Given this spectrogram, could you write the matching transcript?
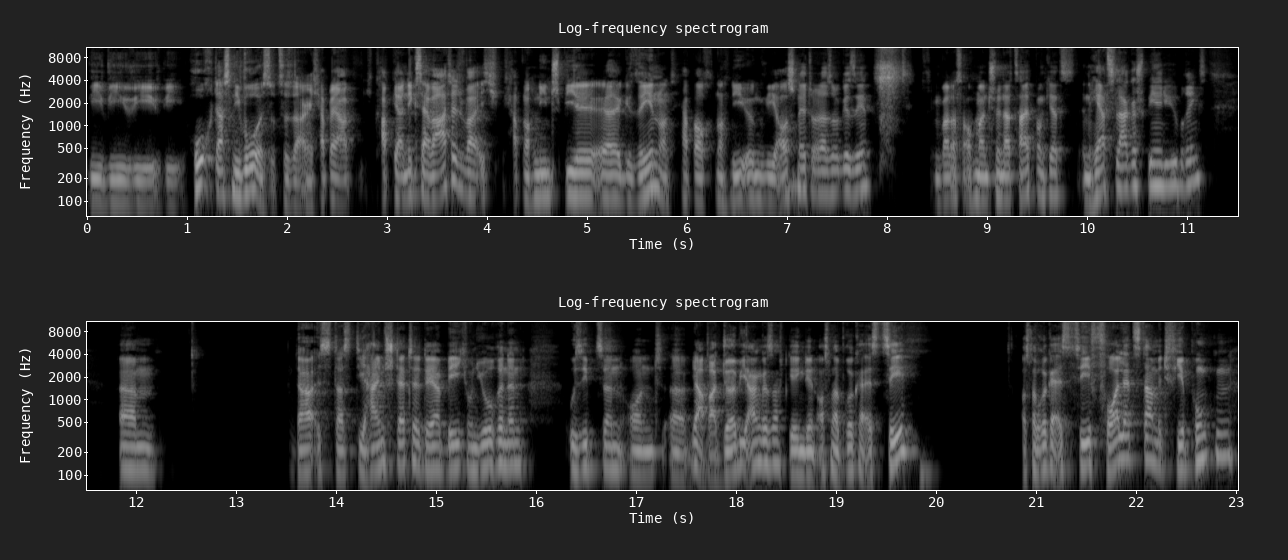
wie, wie, wie, wie hoch das Niveau ist sozusagen. Ich habe ja, ich habe ja nichts erwartet, weil ich, ich habe noch nie ein Spiel äh, gesehen und ich habe auch noch nie irgendwie Ausschnitt oder so gesehen. Deswegen war das auch mal ein schöner Zeitpunkt jetzt. In Herzlage spielen die übrigens. Ähm, da ist das die Heimstätte der B-Juniorinnen U17 und äh, ja, war Derby angesagt gegen den Osnabrücker SC. Osnabrücker SC vorletzter mit vier Punkten.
